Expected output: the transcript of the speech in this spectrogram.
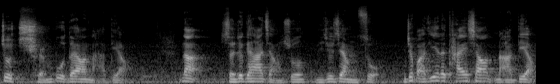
就全部都要拿掉。”那神就跟他讲说：“你就这样做，你就把这些的开销拿掉，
